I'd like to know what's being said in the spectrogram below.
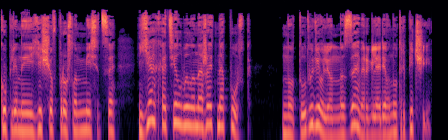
купленные еще в прошлом месяце, я хотел было нажать на пуск, но тут удивленно замер, глядя внутрь печи.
